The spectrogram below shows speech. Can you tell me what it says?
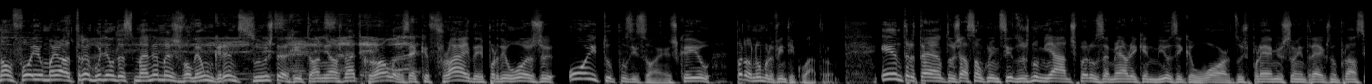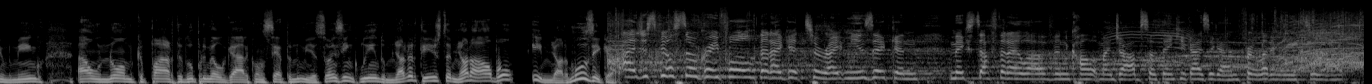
Não foi o maior trambolhão da semana, mas valeu um grande susto a Riton e aos Nightcrawlers. É que Friday perdeu hoje oito posições, caiu para o número 24. Entretanto, já são conhecidos os nomeados para os American Music Awards. Os prémios são entregues no próximo domingo. Há um nome que parte do primeiro lugar com sete nomeações, incluindo melhor artista, melhor álbum e melhor música. I just feel so grateful that I get to write music and make stuff that I love and call it my job. So thank you guys again for letting me do that.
